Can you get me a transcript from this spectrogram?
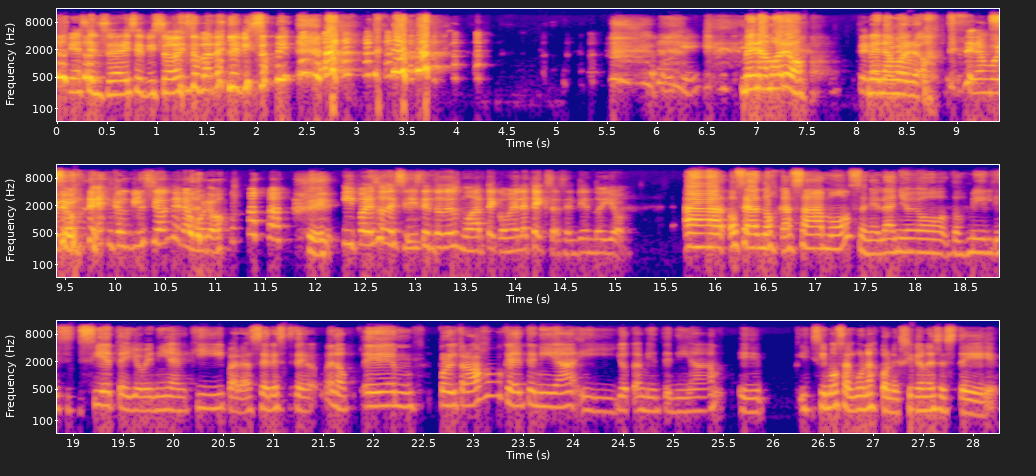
Voy a censurar ese episodio, esa parte del episodio. Me enamoró. me enamoró. Se enamoró. En conclusión, te enamoró. Y por eso decidiste entonces mudarte con él a Texas, entiendo yo. Ah, o sea, nos casamos en el año 2017. Yo venía aquí para hacer este, bueno, em, por el trabajo que él tenía y yo también tenía, eh, hicimos algunas conexiones este,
